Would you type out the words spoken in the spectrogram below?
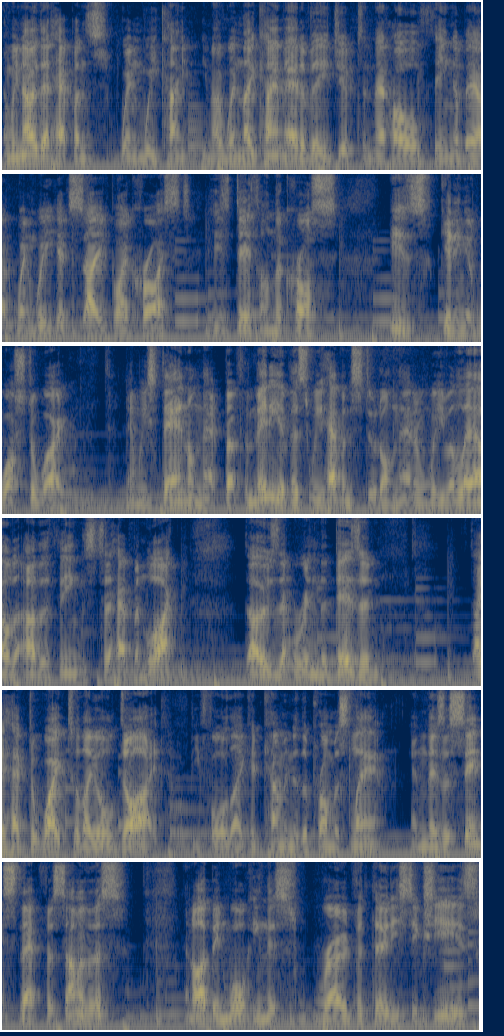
And we know that happens when we came, you know, when they came out of Egypt and that whole thing about when we get saved by Christ, his death on the cross is getting it washed away. And we stand on that. But for many of us, we haven't stood on that and we've allowed other things to happen, like those that were in the desert they had to wait till they all died before they could come into the promised land. And there's a sense that for some of us, and I've been walking this road for 36 years,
